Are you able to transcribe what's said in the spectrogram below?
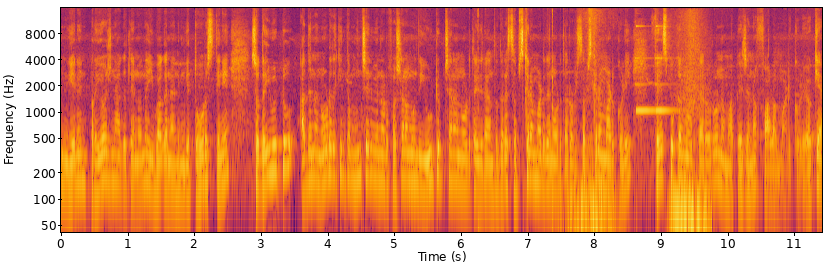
ನಿಮ್ಗೆ ಏನೇನು ಪ್ರಯೋಜನ ಆಗುತ್ತೆ ಅನ್ನೋದನ್ನ ಇವಾಗ ನಾನು ನಿಮಗೆ ತೋರಿಸ್ತೀನಿ. ಸೊ ದಯವಿಟ್ಟು ಅದನ್ನು ನೋಡೋದಕ್ಕಿಂತ ಮುಂಚೆ ನೀವೇನಾದ್ರು ಫಸ್ಟ್ ನಮ್ಮ ಒಂದು ಯೂಟ್ಯೂಬ್ ಚಾನಲ್ ನೋಡ್ತಾ ಇದ್ದೀರಾ ಅಂತಂದರೆ ಸಬ್ಸ್ಕ್ರೈಬ್ ಮಾಡದೆ ನೋಡ್ತಾ ಇರೋರು ಸಬ್ಸ್ಕ್ರೈಬ್ ಮಾಡ್ಕೊಳ್ಳಿ. ಫೇಸ್ಬುಕ್ಕಲ್ಲಿ ನೋಡ್ತಾ ಇರೋರು ನಮ್ಮ ಪೇಜನ್ನು ಫಾಲೋ ಮಾಡ್ಕೊಳ್ಳಿ ಓಕೆ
